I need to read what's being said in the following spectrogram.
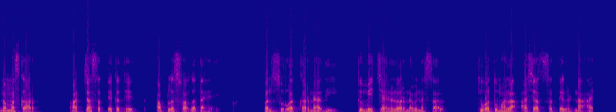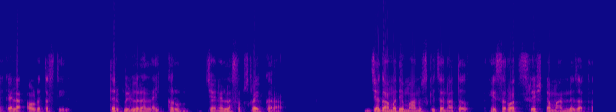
नमस्कार. आजच्या सत्यकथेत आपलं स्वागत आहे. पण सुरुवात करण्याआधी तुम्ही चॅनलवर नवीन असाल किंवा तुम्हाला अशाच सत्य घटना ऐकायला आवडत असतील तर व्हिडिओला लाईक करून चॅनलला सबस्क्राईब करा. जगामध्ये माणुसकीचं नातं हे सर्वात श्रेष्ठ मानलं जातं.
